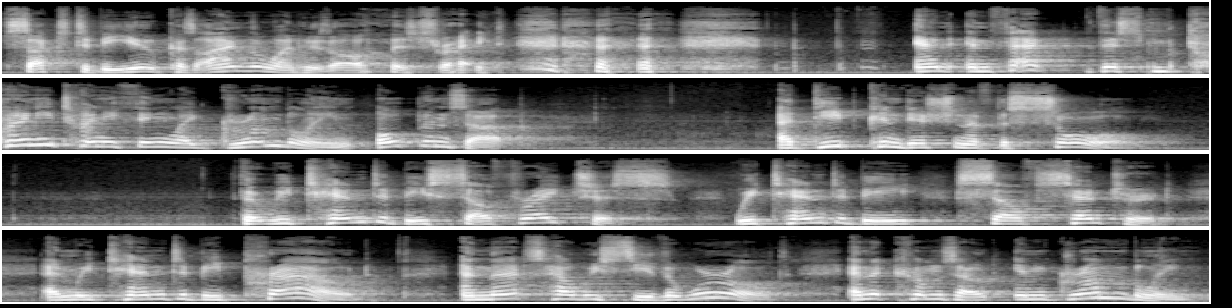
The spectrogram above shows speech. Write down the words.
sucks to be you because I'm the one who's always right." and in fact, this tiny, tiny thing like grumbling opens up a deep condition of the soul that we tend to be self righteous we tend to be self centered and we tend to be proud. And that's how we see the world. And it comes out in grumbling.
